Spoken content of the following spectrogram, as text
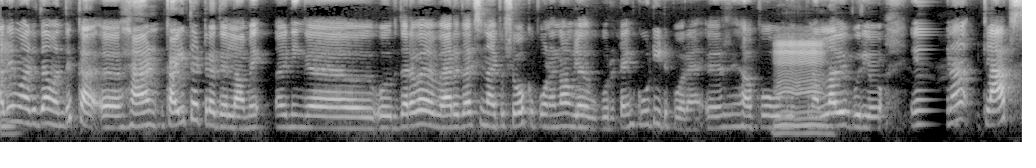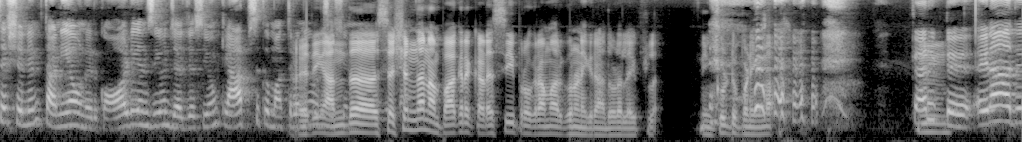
அதே மாதிரி தான் வந்து க ஹேண்ட் கை தட்டுறது எல்லாமே. அஹ் நீங்க ஒரு தடவை வேற ஏதாச்சும் நான் இப்போ ஷோக்கு போனேன்னா உங்களை ஒரு டைம் கூட்டிட்டு போறேன். அஹ் அப்போ உங்களுக்கு நல்லாவே புரியும். ஏன்னா கிளாப் செஷன் தனியா ஒன்று இருக்கும். ஆடியன்ஸையும் ஜட்ஜஸையும் கிளாப்ஸுக்கு மாத்திரம் அந்த செஷன் தான் நான் பார்க்குற கடைசி ப்ரோக்ராமாக இருக்கும்னு நினைக்கிறேன் அதோட லைஃப்பில் நீங்கள் கூப்பிட்டு போனீங்கன்னா. கரெக்ட். ஏன்னா அது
